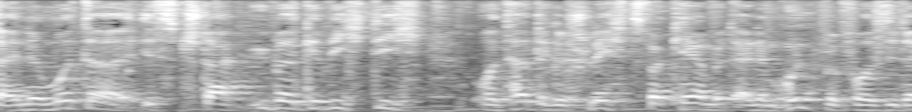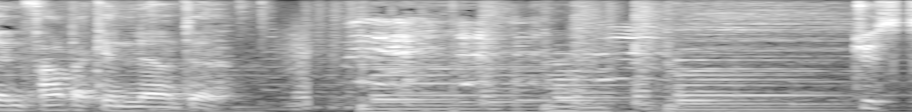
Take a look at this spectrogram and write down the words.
deine Mutter ist stark übergewichtig und hatte Geschlechtsverkehr mit einem Hund, bevor sie deinen Vater kennenlernte. Tschüss.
